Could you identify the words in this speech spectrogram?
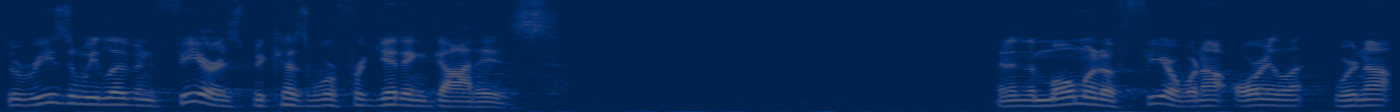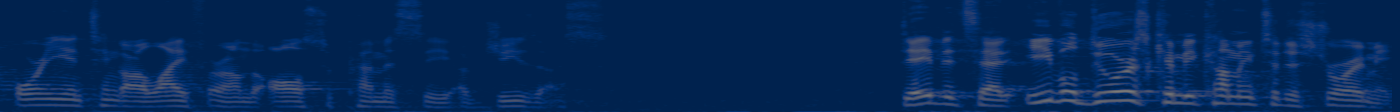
The reason we live in fear is because we're forgetting God is. And in the moment of fear, we're not, ori- we're not orienting our life around the all supremacy of Jesus. David said, Evildoers can be coming to destroy me.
